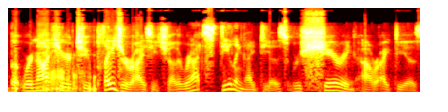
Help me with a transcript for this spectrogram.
but we're not here to plagiarize each other. We're not stealing ideas, we're sharing our ideas.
